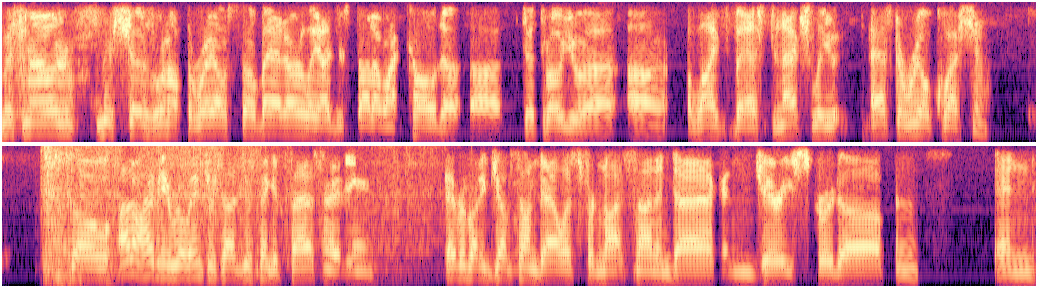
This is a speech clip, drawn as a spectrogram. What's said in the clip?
Mr. Mallard, this show's went off the rails so bad early. I just thought I might call to uh, to throw you a, a a life vest and actually ask a real question. So I don't have any real interest. I just think it's fascinating. Everybody jumps on Dallas for not signing Dak, and Jerry screwed up, and and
